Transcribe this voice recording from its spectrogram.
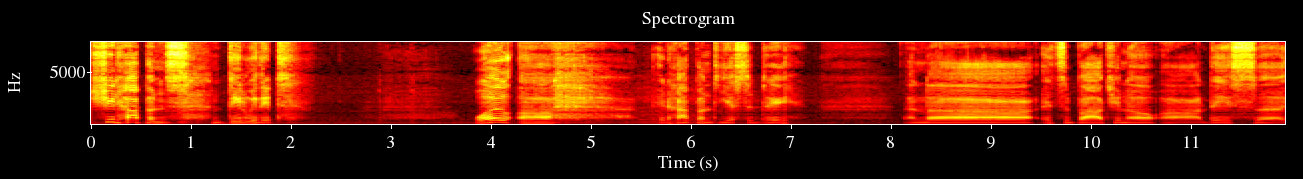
Shit happens. Deal with it. Well, uh, it happened yesterday, and uh, it's about you know uh, this uh,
